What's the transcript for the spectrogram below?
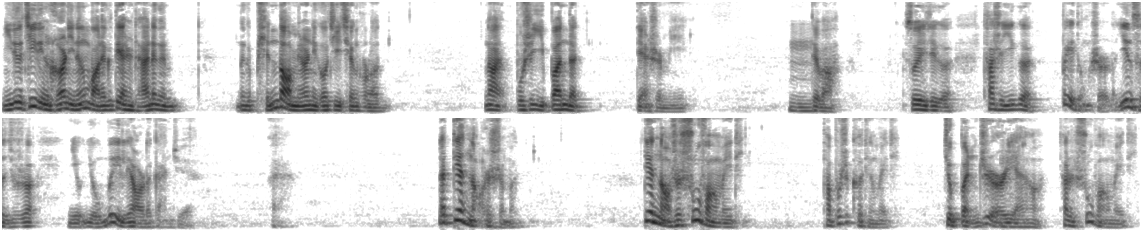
你这个机顶盒，你能把那个电视台那个那个频道名你给我记清楚了，那不是一般的电视迷，嗯，对吧？所以这个它是一个被动式的，因此就是说有有喂料的感觉。哎，那电脑是什么？电脑是书房媒体，它不是客厅媒体。就本质而言哈，它是书房媒体、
